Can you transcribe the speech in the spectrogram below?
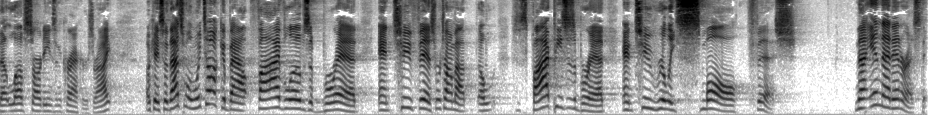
that love sardines and crackers, right? Okay, so that's when we talk about five loaves of bread and two fish. We're talking about uh, five pieces of bread and two really small fish. Now, isn't that interesting?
